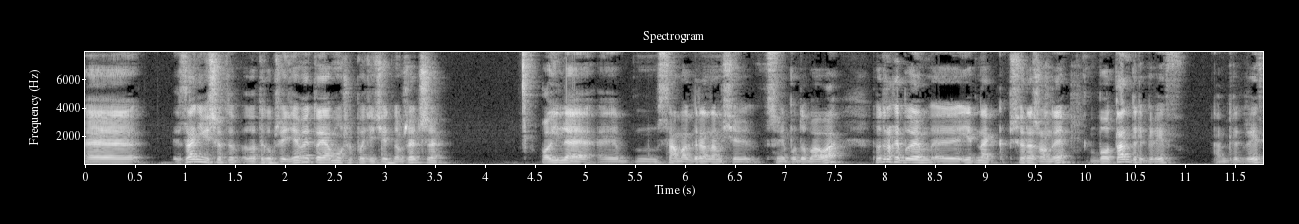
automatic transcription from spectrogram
E, zanim jeszcze do tego przejdziemy, to ja muszę powiedzieć jedną rzecz, że o ile e, sama gra nam się w sumie podobała, to trochę byłem jednak przerażony, bo Thundergryf, Thundergryf,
